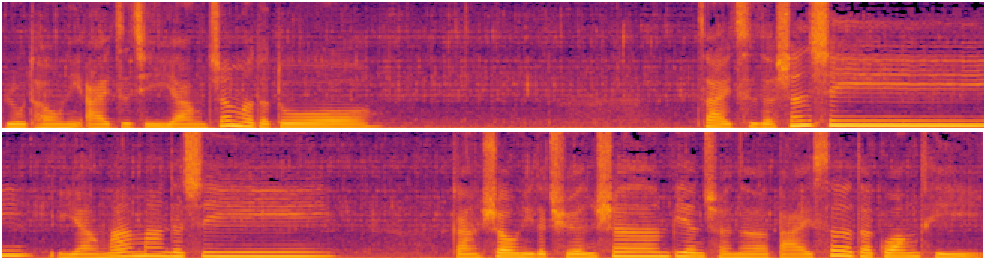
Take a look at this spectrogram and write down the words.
如同你爱自己一样，这么的多。再次的深吸，一样慢慢的吸，感受你的全身变成了白色的光体，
